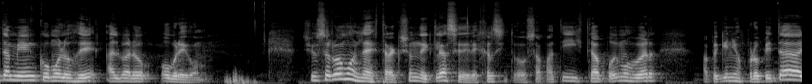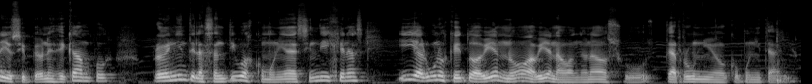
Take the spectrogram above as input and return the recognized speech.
también como los de Álvaro Obregón. Si observamos la extracción de clase del ejército zapatista, podemos ver a pequeños propietarios y peones de campos provenientes de las antiguas comunidades indígenas y algunos que todavía no habían abandonado su terruño comunitario.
